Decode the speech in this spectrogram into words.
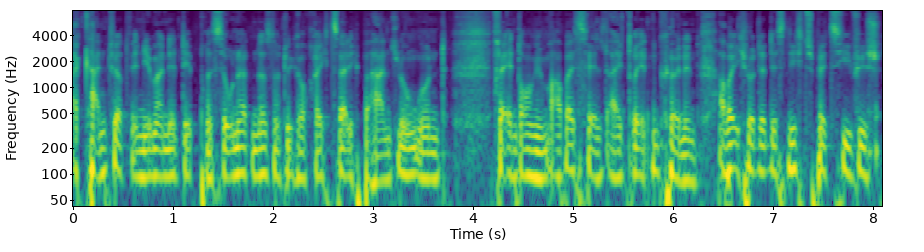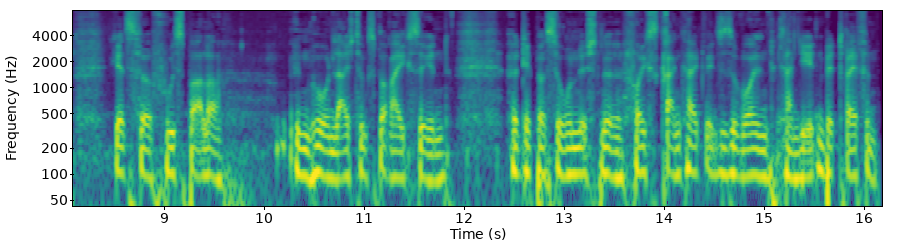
erkannt wird, wenn jemand eine Depression hat und dass natürlich auch rechtzeitig Behandlung und Veränderungen im Arbeitsfeld eintreten können. Aber ich würde das nicht spezifisch jetzt für Fußballer im hohen Leistungsbereich sehen. Äh, Depression ist eine Volkskrankheit, wenn Sie so wollen, kann jeden betreffen.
